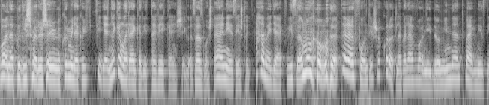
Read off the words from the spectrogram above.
vannak úgy ismerőseim, amikor mondják, hogy figyelj, nekem a reggeli tevékenység az az most elnézést, hogy elmegyek, viszem magammal a telefont, és akkor ott legalább van idő mindent megnézni.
